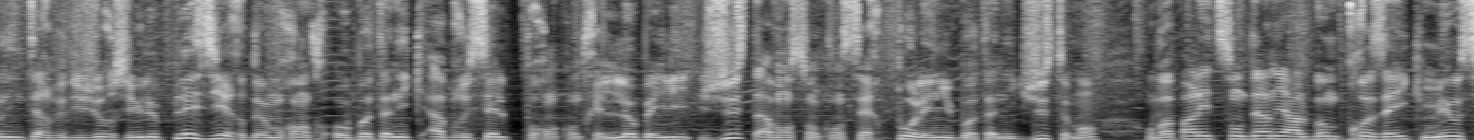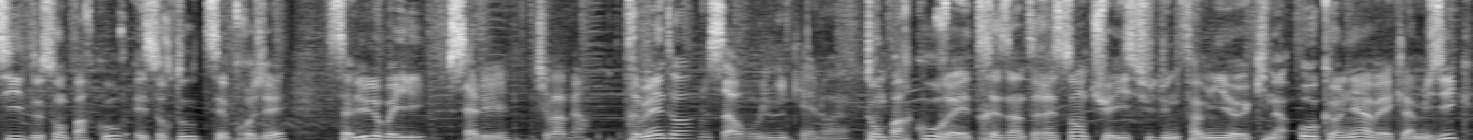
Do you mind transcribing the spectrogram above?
l'interview du jour, j'ai eu le plaisir de me rendre au Botanique à Bruxelles pour rencontrer Lo Bailey juste avant son concert pour les Nuits Botaniques justement. On va parler de son dernier album Prosaïque, mais aussi de son parcours et surtout de ses projets. Salut Lo Bailey. Salut, tu vas bien? Très bien et toi? Ça roule nickel, ouais. Ton parcours est très intéressant, tu es issu d'une famille euh, qui n'a aucun lien avec la musique.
